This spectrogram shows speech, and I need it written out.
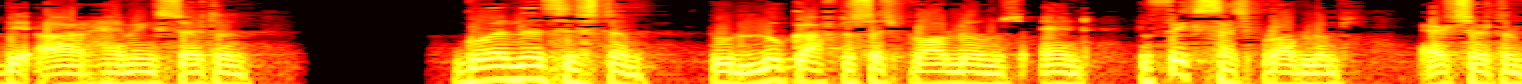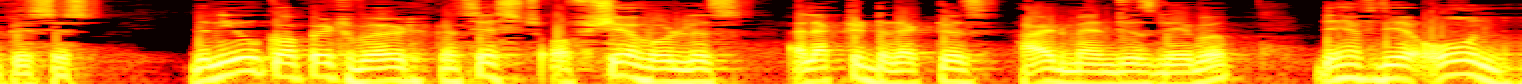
they are having certain governance system to look after such problems and to fix such problems at certain places. The new corporate world consists of shareholders, elected directors, hired managers, labor. They have their own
